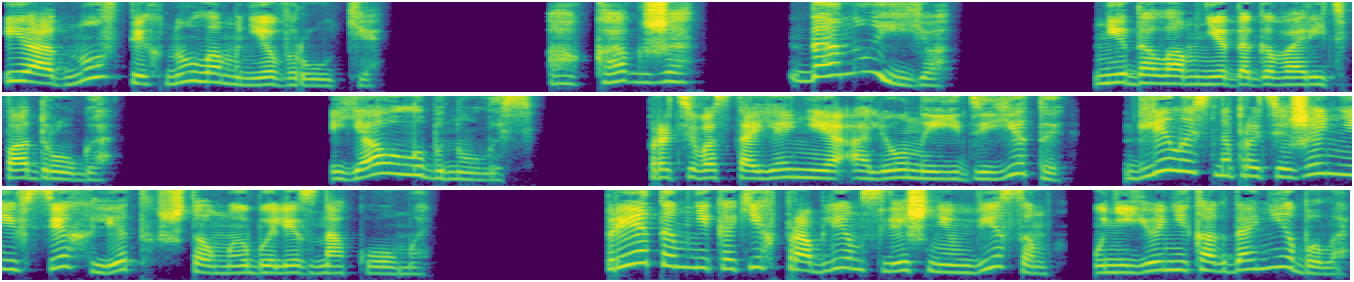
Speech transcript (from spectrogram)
и одну впихнула мне в руки. «А как же...» «Да ну ее!» Не дала мне договорить подруга. Я улыбнулась. Противостояние Алены и диеты длилось на протяжении всех лет, что мы были знакомы. При этом никаких проблем с лишним весом у нее никогда не было.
